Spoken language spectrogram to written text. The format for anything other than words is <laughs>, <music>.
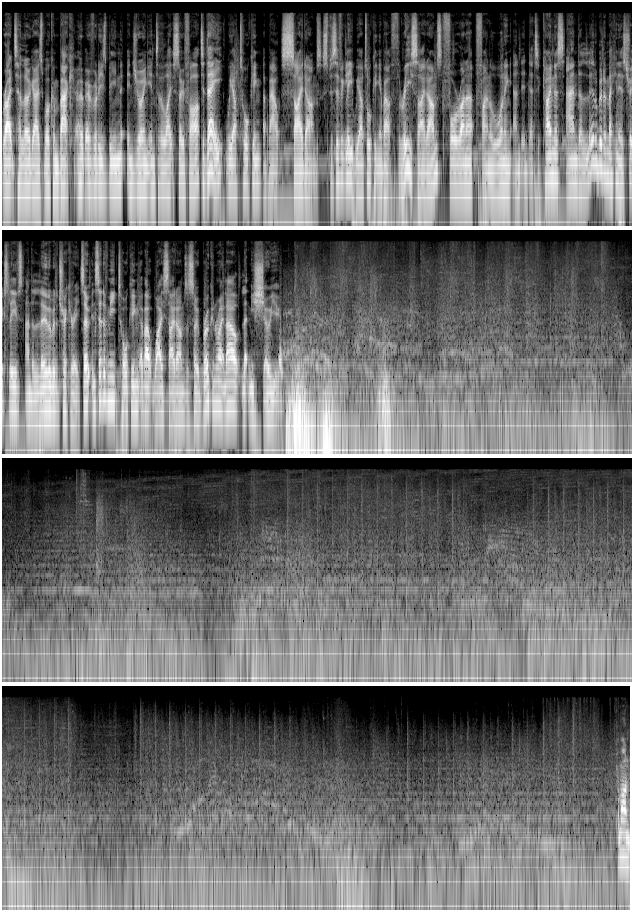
Right, hello guys, welcome back. I hope everybody's been enjoying Into the Light so far. Today, we are talking about sidearms. Specifically, we are talking about three sidearms, Forerunner, Final Warning, and Indebted Kindness, and a little bit of Mechaneer's Trick Sleeves, and a little bit of trickery. So instead of me talking about why sidearms are so broken right now, let me show you. Come on.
